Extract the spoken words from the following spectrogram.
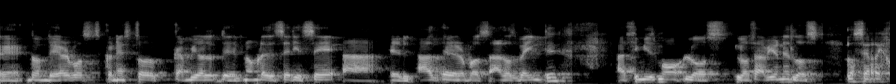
eh, donde Airbus con esto cambió el, nombre de serie C a el Airbus A220. Asimismo, los, los aviones, los, los RJ,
